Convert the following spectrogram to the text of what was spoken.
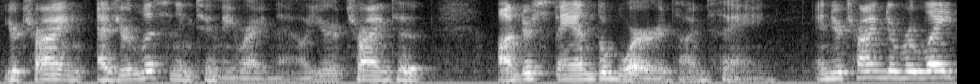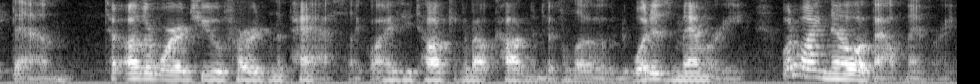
You're trying, as you're listening to me right now, you're trying to understand the words I'm saying and you're trying to relate them to other words you've heard in the past. Like, why is he talking about cognitive load? What is memory? What do I know about memory?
